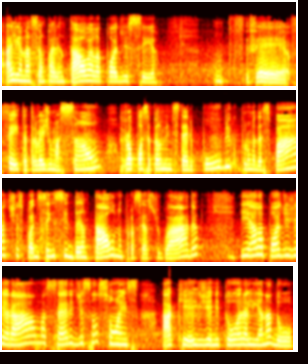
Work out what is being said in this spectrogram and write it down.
A alienação parental ela pode ser é, feita através de uma ação proposta pelo Ministério Público por uma das partes, pode ser incidental no processo de guarda e ela pode gerar uma série de sanções àquele genitor alienador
